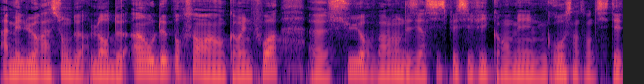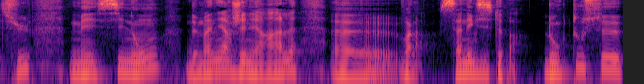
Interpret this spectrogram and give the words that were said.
amélioration de l'ordre de 1 ou 2%, hein, encore une fois, euh, sur vraiment des exercices spécifiques quand on met une grosse intensité dessus. Mais sinon, de manière générale, voilà, ça n'existe pas. Donc tous ceux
